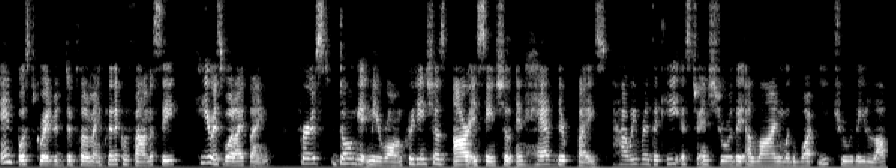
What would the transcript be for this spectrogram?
and postgraduate diploma in clinical pharmacy, here is what I think. First, don't get me wrong, credentials are essential and have their place. However, the key is to ensure they align with what you truly love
